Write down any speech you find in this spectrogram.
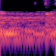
Thank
